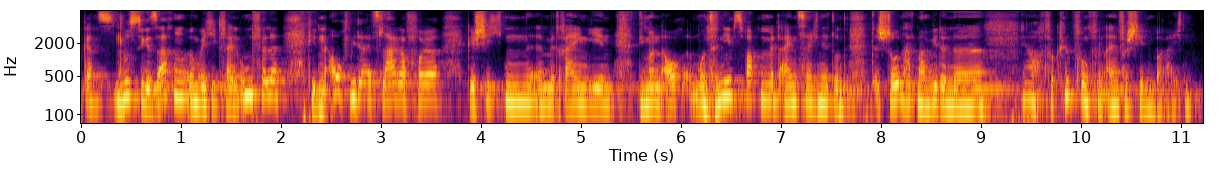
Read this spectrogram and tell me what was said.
ganz lustige Sachen, irgendwelche kleinen Unfälle, die dann auch wieder als Lagerfeuergeschichten äh, mit reingehen, die man auch im Unternehmenswappen mit einzeichnet und schon hat man wieder eine ja, Verknüpfung von allen verschiedenen Bereichen.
